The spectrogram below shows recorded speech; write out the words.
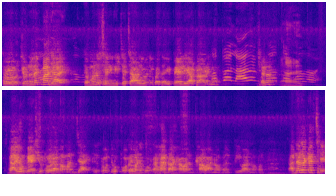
તો જો નરકમાં જાય તો મનુષ્યની નીચે ચાર યોની બતાવી. પહેલી આ પ્રાણીઓ. છે ને? ગાયું ભેંસ્યું ઘોડામાં મન જાય એટલે દુઃખ ભોગવવાનું કોકના ગાંડા ખાવાનું ખાવાનો પણ પીવાનો પણ આ નરક જ છે.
